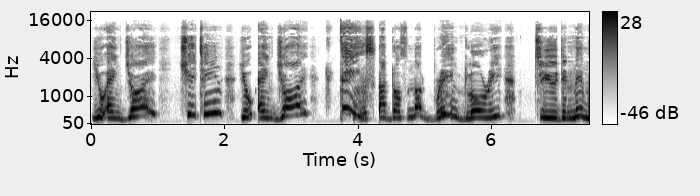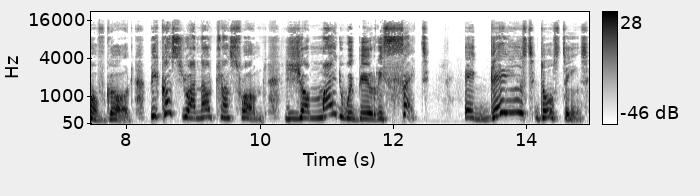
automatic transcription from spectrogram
you enjoy cheating, you enjoy things that does not bring glory to the name of God, because you are now transformed, your mind will be reset against those things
